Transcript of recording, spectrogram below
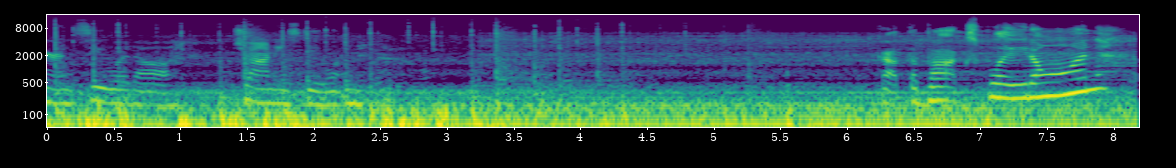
Here and see what uh, Johnny's doing. Got the box blade on.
